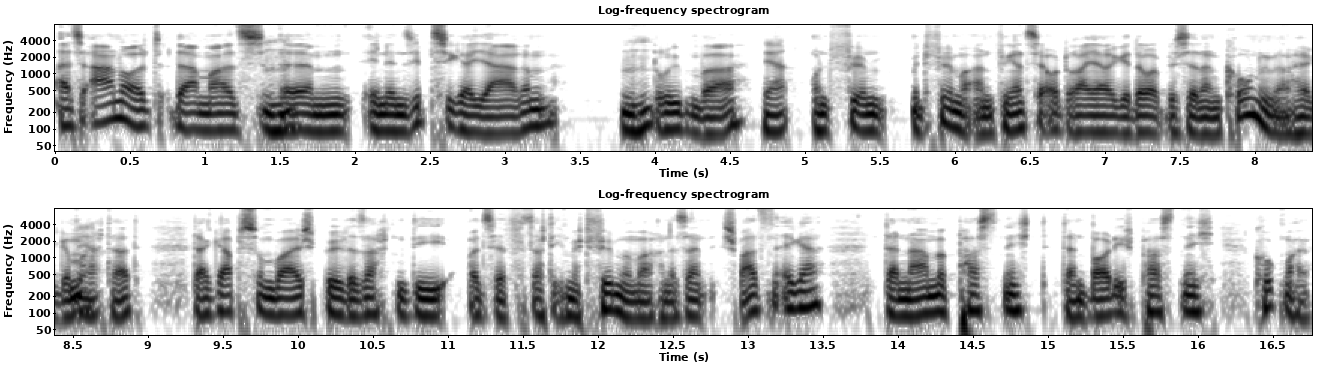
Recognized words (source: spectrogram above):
Als Arnold damals mhm. ähm, in den 70er Jahren mhm. drüben war ja. und Film, mit Filme anfing, hat es ja auch drei Jahre gedauert, bis er dann Conan nachher gemacht ja. hat. Da gab es zum Beispiel, da sagten die, als er sagte, ich möchte Filme machen, das ist ein Schwarzenegger, dein Name passt nicht, dein Body passt nicht. Guck mal,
